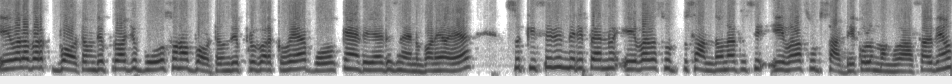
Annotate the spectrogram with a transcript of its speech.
ਇਹ ਵਾਲਾ ਵਰਕ ਬਾਟਮ ਦੇ ਉੱਪਰ ਅੱਜ ਬਹੁਤ ਸੋਹਣਾ ਬਾਟਮ ਦੇ ਉੱਪਰ ਵਰਕ ਹੋਇਆ। ਬਹੁਤ ਘੈਂਟ ਜਿਹਾ ਡਿਜ਼ਾਈਨ ਬਣਿਆ ਹੋਇਆ। ਹੈ ਸੋ ਕਿਸੇ ਵੀ ਮੇਰੀ ਭੈਣ ਨੂੰ ਇਹ ਵਾਲਾ ਸੂਟ ਪਸੰਦ ਆਉਣਾ ਤੁਸੀਂ ਇਹ ਵਾਲਾ ਸੂਟ ਸਾਡੇ ਕੋਲ ਮੰਗਵਾ ਸਕਦੇ ਹੋ।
